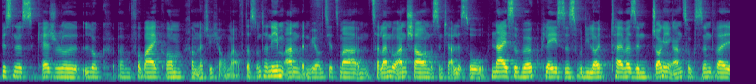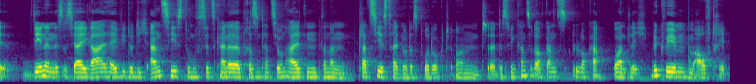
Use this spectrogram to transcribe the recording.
Business Casual Look ähm, vorbeikommen. Kommt natürlich auch immer auf das Unternehmen an. Wenn wir uns jetzt mal ähm, Zalando anschauen, das sind ja alles so nice Workplaces, wo die Leute teilweise in Jogginganzug sind, weil denen ist es ja egal, hey, wie du dich anziehst. Du musst jetzt keine Präsentation halten, sondern platzierst halt nur das Produkt. Und äh, deswegen kannst du da auch ganz locker, ordentlich, bequem auftreten.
